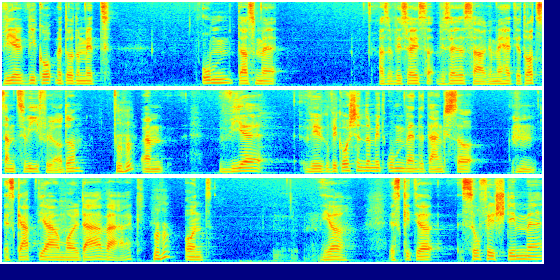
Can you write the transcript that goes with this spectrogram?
wie, wie geht man da damit um, dass man, also wie soll ich, wie soll ich das sagen, man hat ja trotzdem Zweifel, oder? Ähm, wie, wie, wie gehst du denn damit um, wenn du denkst so, es gibt ja auch mal diesen Weg und ja, es gibt ja so viele Stimmen,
